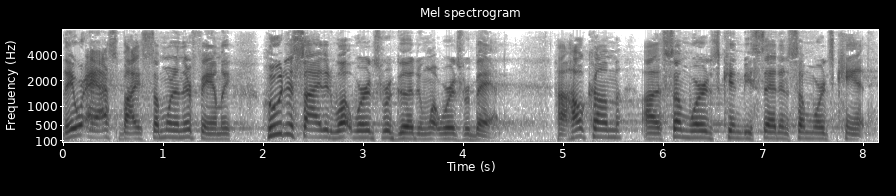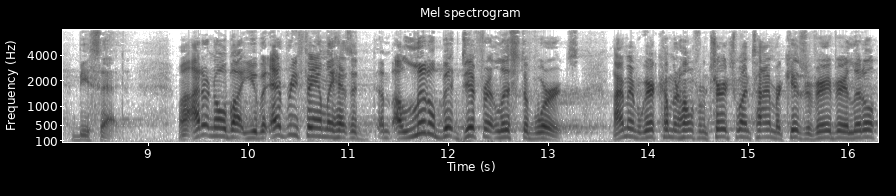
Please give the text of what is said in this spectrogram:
They were asked by someone in their family who decided what words were good and what words were bad. How come uh, some words can be said and some words can't be said? Well, I don't know about you, but every family has a, a little bit different list of words. I remember we were coming home from church one time. Our kids were very, very little,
